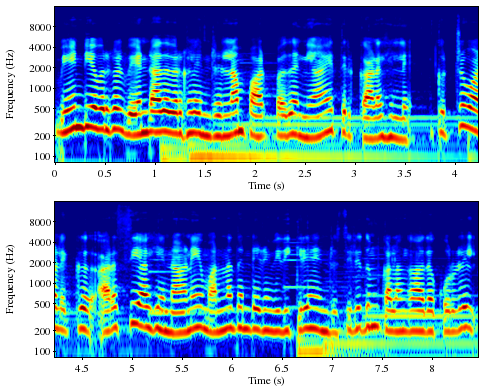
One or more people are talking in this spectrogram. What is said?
வேண்டியவர்கள் வேண்டாதவர்கள் என்றெல்லாம் பார்ப்பது நியாயத்திற்கு அழகில்லை. குற்றவாளிக்கு அரசியாகிய நானே மரண தண்டனை விதிக்கிறேன் என்று சிறிதும் கலங்காத குரலில்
